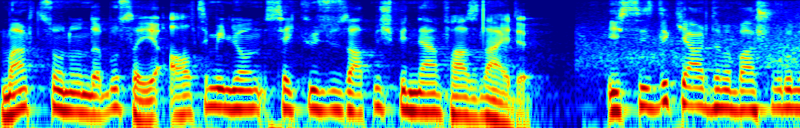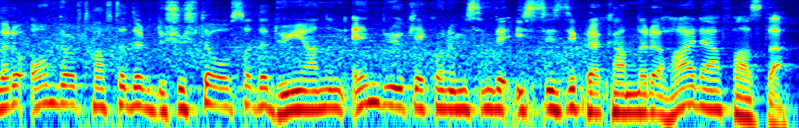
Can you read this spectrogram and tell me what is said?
Mart sonunda bu sayı 6 milyon 860 binden fazlaydı. İşsizlik yardımı başvuruları 14 haftadır düşüşte olsa da dünyanın en büyük ekonomisinde işsizlik rakamları hala fazla.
